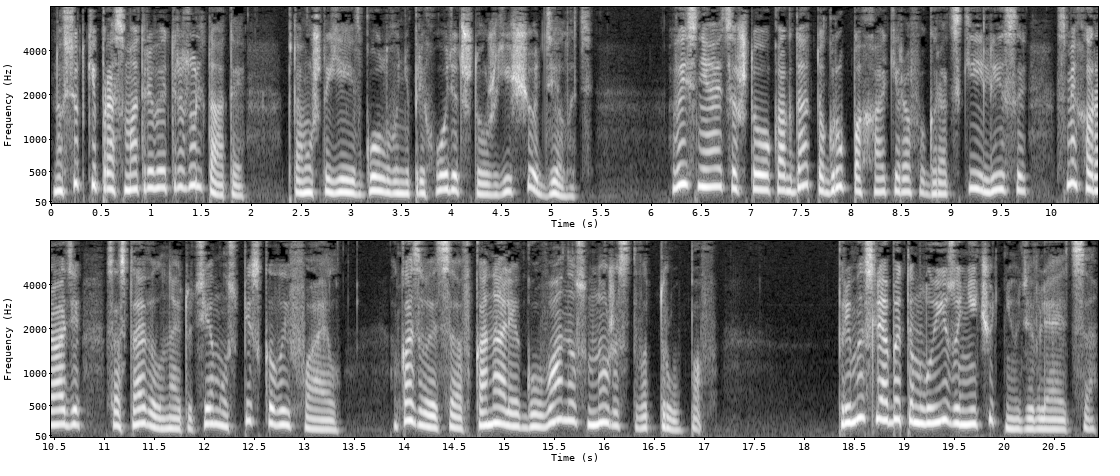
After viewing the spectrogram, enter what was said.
но все-таки просматривает результаты, потому что ей в голову не приходит, что же еще делать. Выясняется, что когда-то группа хакеров «Городские лисы» смеха ради составила на эту тему списковый файл. Оказывается, в канале Гуванус множество трупов. При мысли об этом Луиза ничуть не удивляется.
